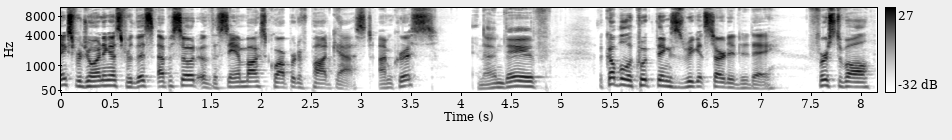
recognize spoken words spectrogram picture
Thanks for joining us for this episode of the Sandbox Cooperative Podcast. I'm Chris. And I'm Dave. A couple of quick things as we get started today. First of all,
